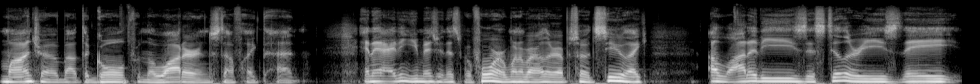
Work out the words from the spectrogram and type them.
mantra about the gold from the water and stuff like that. And I think you mentioned this before, in one of our other episodes too. Like a lot of these distilleries, they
